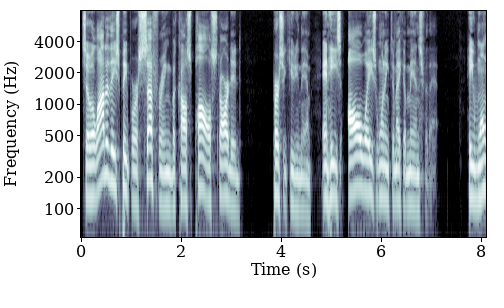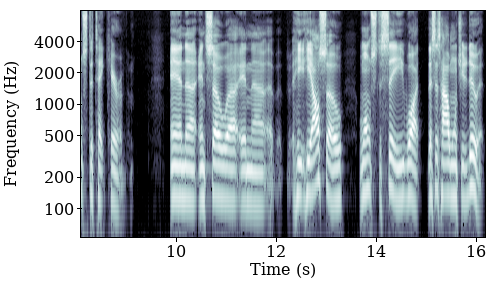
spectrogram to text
So a lot of these people are suffering because Paul started persecuting them, and he's always wanting to make amends for that. He wants to take care of them and uh, and so uh, and uh, he he also wants to see what this is how I want you to do it.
